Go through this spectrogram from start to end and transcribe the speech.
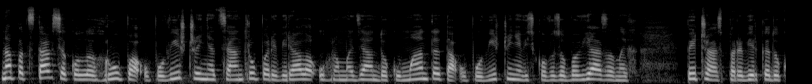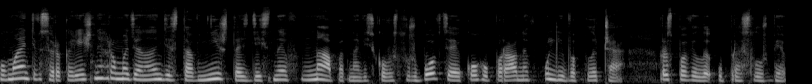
Напад стався, коли група оповіщення центру перевіряла у громадян документи та оповіщення військовозобов'язаних. Під час перевірки документів 40-річний громадянин дістав ніж та здійснив напад на військовослужбовця, якого поранив у ліве плече, розповіли у прес-службі.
